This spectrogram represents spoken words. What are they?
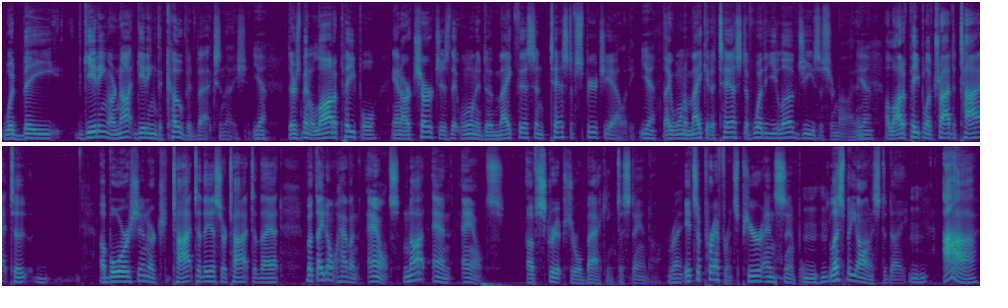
would be getting or not getting the COVID vaccination. Yeah. There's been a lot of people in our churches that wanted to make this a test of spirituality. Yeah. They want to make it a test of whether you love Jesus or not. And Yeah. A lot of people have tried to tie it to abortion or tie it to this or tie it to that, but they don't have an ounce, not an ounce of scriptural backing to stand on. Right. It's a preference, pure and simple. Mm-hmm. Let's be honest today. I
